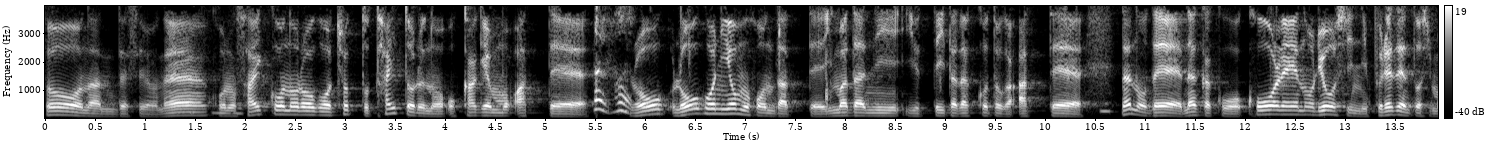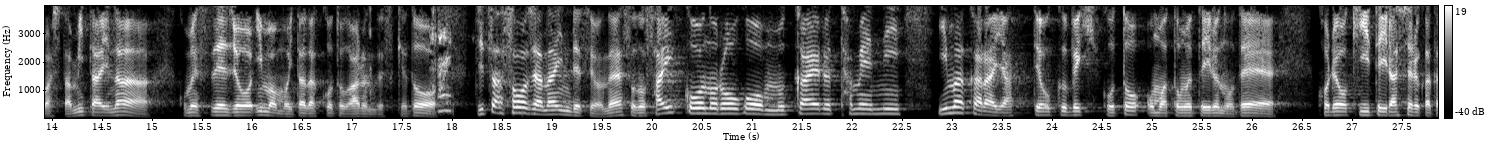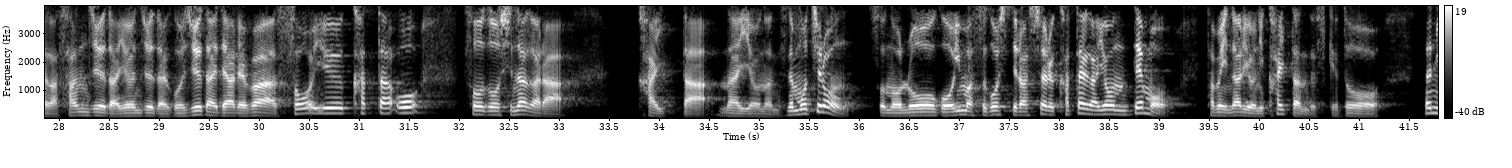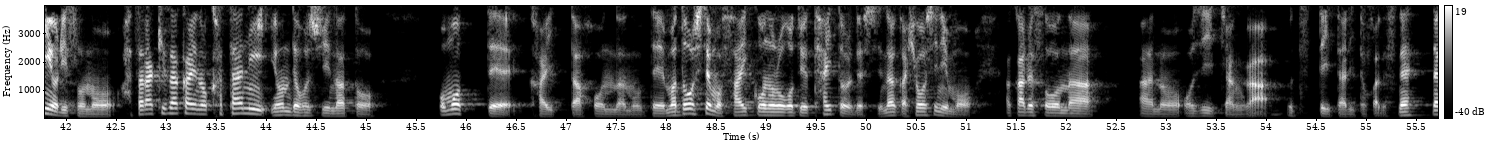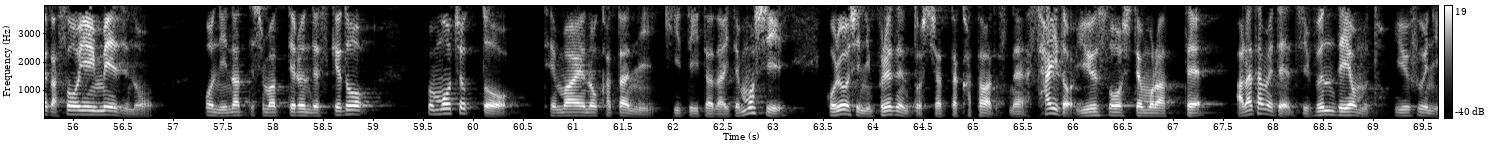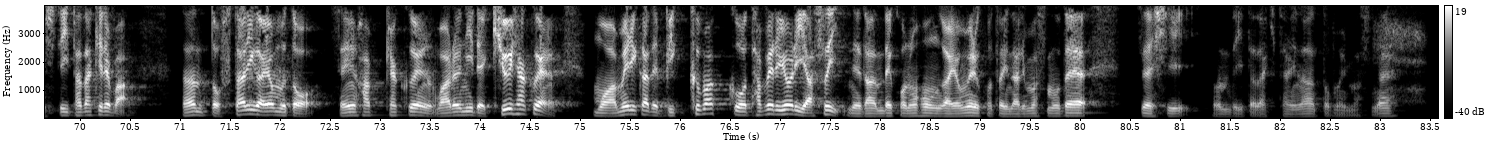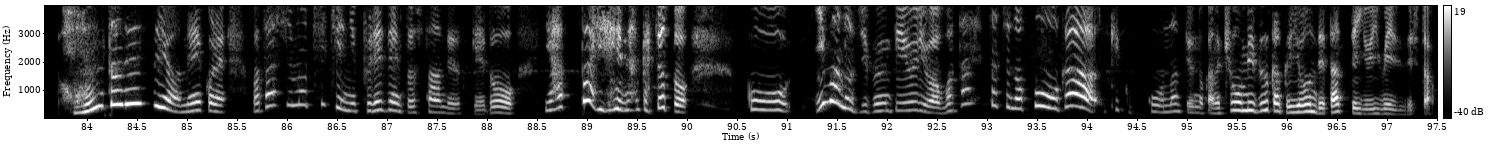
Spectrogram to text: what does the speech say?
そうなんですよね。この最高の老後、ちょっとタイトルのおかげもあって、はいはい、老老後に読む本だって未だに言っていただくことがあって、なので、なんかこう、高齢の両親にプレゼントしましたみたいなメッセージを今もいただくことがあるんですけど、はい、実はそうじゃないんですよね。その最高の老後を迎えるために、今からやっておくべきことをまとめているので、これを聞いていらっしゃる方が30代、40代、50代であれば、そういう方を想像しながら書いた内容なんですね。もちろん、その老後、今過ごしていらっしゃる方が読んでもためになるように書いたんですけど、何よりその働き盛りの方に読んでほしいなと思って書いた本なので、まあどうしても最高の老後というタイトルですし、なんか表紙にも明るそうなあの、おじいちゃんが映っていたりとかですね。なんかそういうイメージの本になってしまってるんですけど、もうちょっと手前の方に聞いていただいて、もしご両親にプレゼントしちゃった方はですね、再度郵送してもらって、改めて自分で読むという風にしていただければ、なんと二人が読むと1800円割る2で900円。もうアメリカでビッグマックを食べるより安い値段でこの本が読めることになりますので、ぜひ読んでいただきたいなと思いますね。本当ですよね。これ、私も父にプレゼントしたんですけど、やっぱり なんかちょっと、こう、今の自分っていうよりは、私たちの方が結構こう、なんていうのかな、興味深く読んでたっていうイメージでした。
